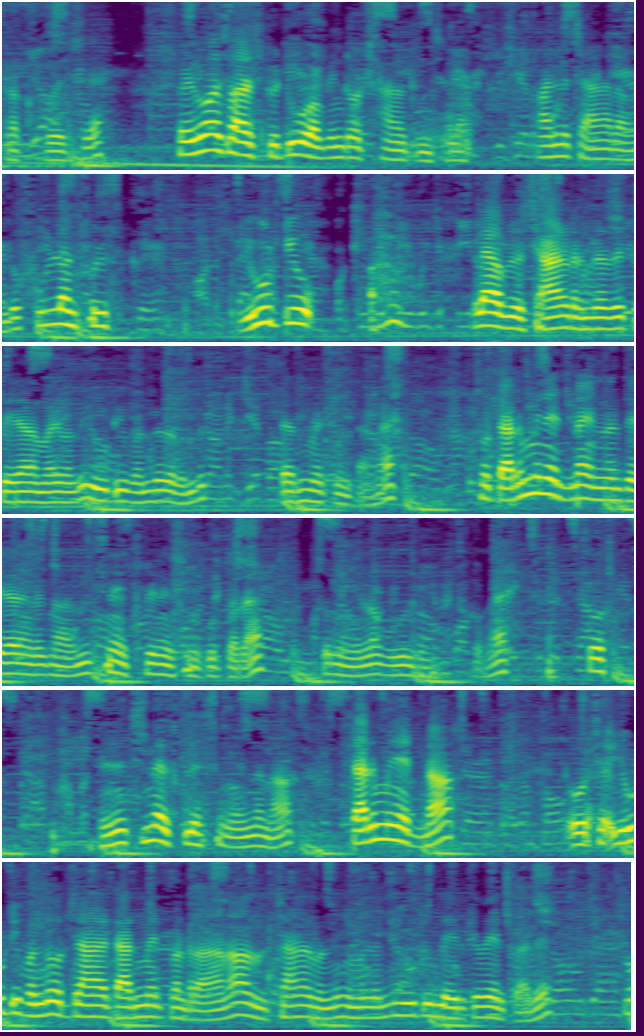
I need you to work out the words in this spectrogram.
ட்ரக் போயிடுச்சு. ஹிவாஸ் ஆர்எஸ்பி டூ அப்படின்ற ஒரு சேனல் இருந்துச்சுல்ல. அந்த சேனலை வந்து ஃபுல் அண்ட் ஃபுல் யூடியூப் இல்லை அப்படி ஒரு சேனல் இருந்தது தெரியாத மாதிரி வந்து யூடியூப் வந்து அதை வந்து டெர்மினேட் பண்ணிட்டாங்க. ஸோ டெர்மினேட்னா என்னன்னு தெரியாது. எங்களுக்கு நான் வந்து சின்ன எக்ஸ்ப்ளனேஷன் கொடுத்துட்றேன் ஸோ நீங்கள் எல்லாம் கூகுள் பண்ணி பார்த்துக்கோங்க. ஸோ என்ன சின்ன எக்ஸ்ப்ளனேஷன் என்னென்னா டெர்மினேட்னா ஒரு சே- யூடியூப் வந்து ஒரு சேனல் டெர்மினேட் பண்ணுறாங்கன்னா அந்த சேனல் வந்து இனிமேல் வந்து யூடியூப்பில் இருக்கவே இருக்காது. ஸோ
